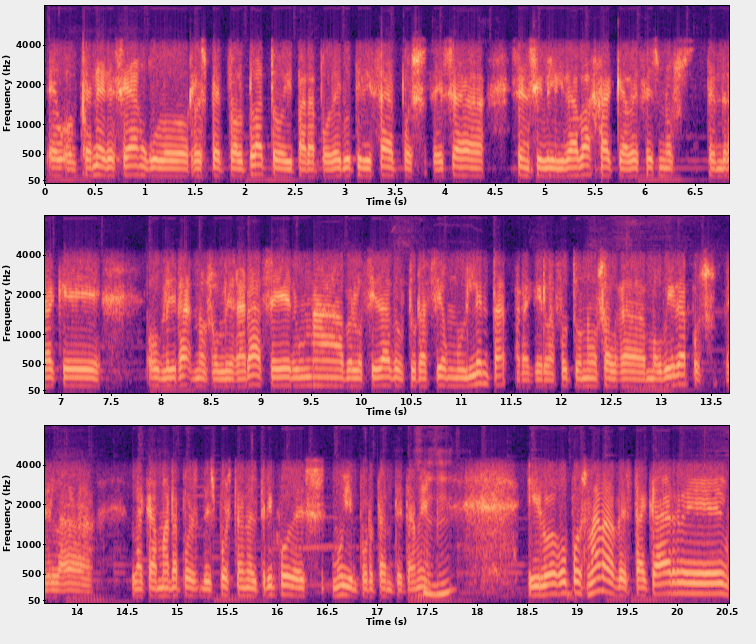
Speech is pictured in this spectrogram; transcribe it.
eh, obtener ese ángulo respecto al plato y para poder utilizar pues esa sensibilidad baja que a veces nos tendrá que obligar, nos obligará a hacer una velocidad de obturación muy lenta para que la foto no salga movida, pues la la cámara pues dispuesta en el trípode es muy importante también. Y luego pues nada, destacar eh,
